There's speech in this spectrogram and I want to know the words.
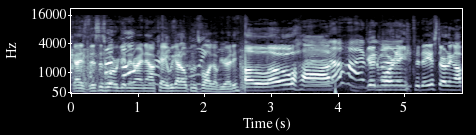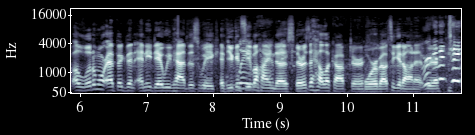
Guys, this is what we're getting in right now. Okay, we gotta open this vlog up. You ready? Aloha. Aloha, Good morning. Today is starting off a little more epic than any day we've had this week. If you can Way see behind us, there is a helicopter. We're about to get on it. We're gonna take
